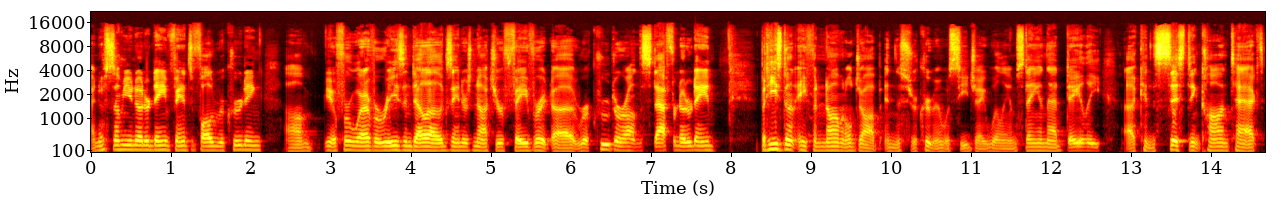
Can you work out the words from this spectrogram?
I know some of you Notre Dame fans who followed recruiting. Um, you know, for whatever reason, Del Alexander's not your favorite uh, recruiter on the staff for Notre Dame. But he's done a phenomenal job in this recruitment with CJ Williams, staying in that daily, uh, consistent contact.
